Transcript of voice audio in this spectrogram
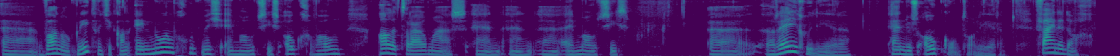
Uh, wanneer ook niet, want je kan enorm goed met je emoties ook gewoon alle trauma's en, en uh, emoties reguleren en dus ook controleren. Fijne dag.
